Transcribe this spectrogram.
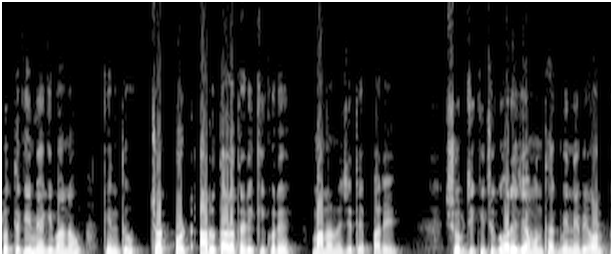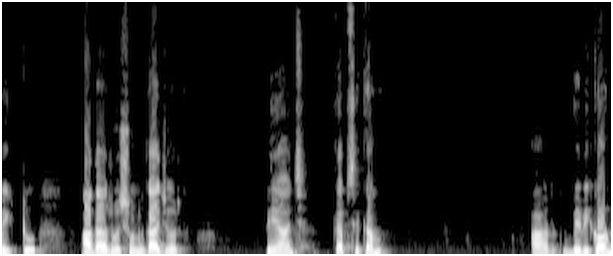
প্রত্যেকেই ম্যাগি বানাও, কিন্তু চটপট আরও তাড়াতাড়ি কি করে বানানো যেতে পারে? সবজি কিছু ঘরে যেমন থাকবে, নেবে, অল্প একটু আদা, রসুন, গাজর, পেঁয়াজ, ক্যাপসিকাম আর বেবিকর্ন।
